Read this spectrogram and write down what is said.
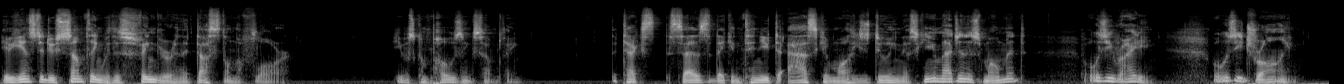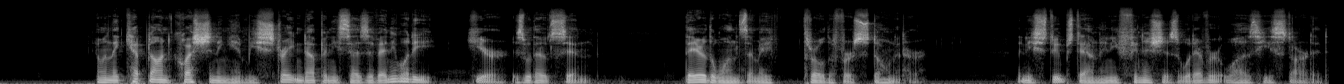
He begins to do something with his finger in the dust on the floor. He was composing something. The text says that they continued to ask him while he's doing this. Can you imagine this moment? What was he writing? What was he drawing? And when they kept on questioning him, he straightened up and he says, If anybody here is without sin, they are the ones that may throw the first stone at her. Then he stoops down and he finishes whatever it was he started.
